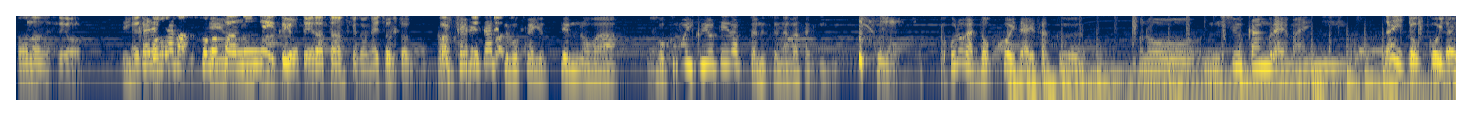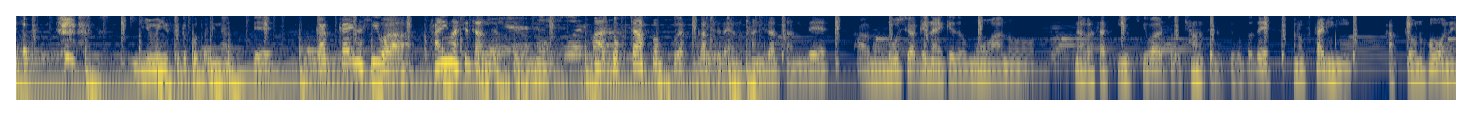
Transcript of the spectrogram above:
そうなんですよ。でえっとこのさこの3人で行く予定だったんですけどね、ちょっとね。行かれたって僕が言ってるのは、うん僕も行く予定だったんですよ、長崎に。う んところがどっこい大作、その2週間ぐらい前に何どっこい大作って？入院することになって、学会の日は退院はしてたんですけども、まあ、ドクターストップがかかってたような感じだったんで、あの申し訳ないけども、あの長崎行きはちょっとキャンセルということで、あの2人に発表の方をお願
